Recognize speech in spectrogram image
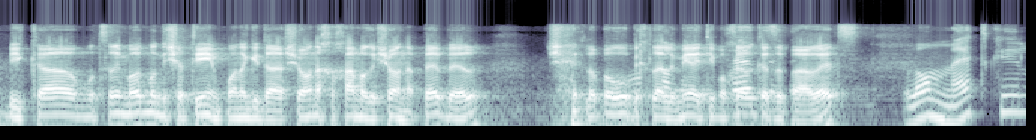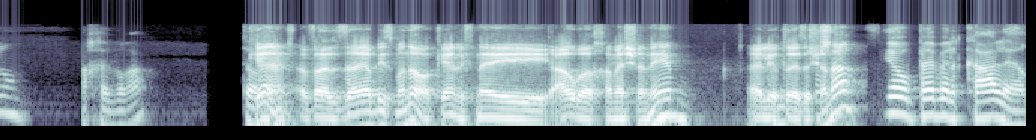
בעיקר מוצרים מאוד מאוד נישתיים, כמו נגיד השעון החכם הראשון, הפבל, שלא ברור בכלל למי הייתי מוכר כזה בארץ. הוא לא מת כאילו? החברה? כן, אבל זה היה בזמנו, כן, לפני 4-5 שנים, היה לי אותו איזה שנה. הציעו פבל קאלר.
